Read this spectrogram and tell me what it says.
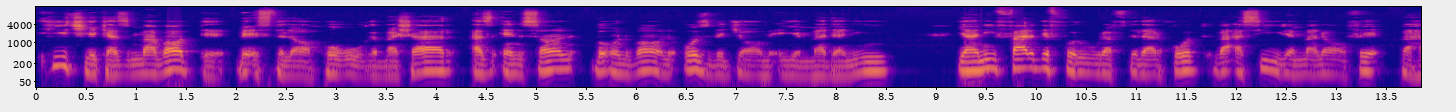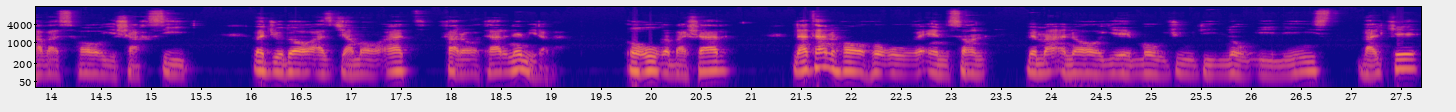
هیچ یک از مواد به اصطلاح حقوق بشر از انسان به عنوان عضو جامعه مدنی یعنی فرد فرو رفته در خود و اسیر منافع و هوسهای شخصی و جدا از جماعت فراتر نمی رود. حقوق بشر نه تنها حقوق انسان به معنای موجودی نوعی نیست بلکه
